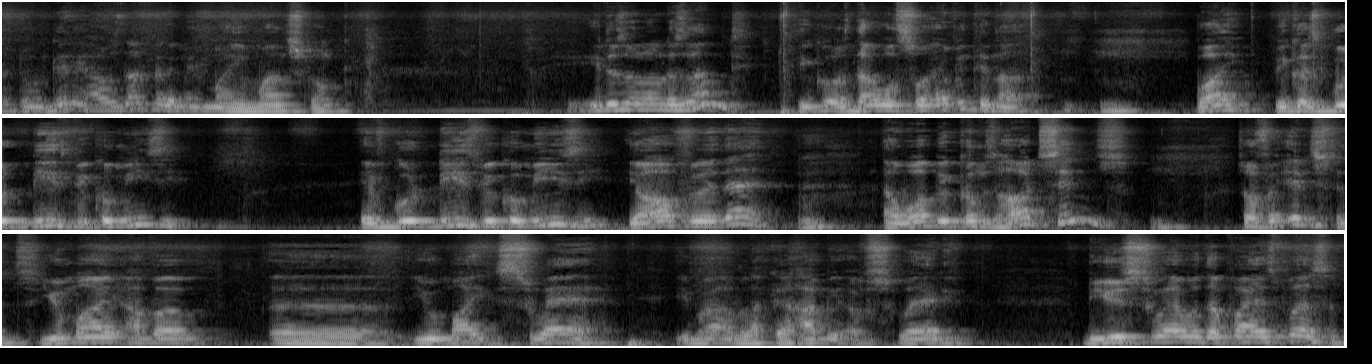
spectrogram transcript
I don't get it. How's that going to make my iman strong? He doesn't understand. He goes, That will sort everything out. Why? Because good deeds become easy. If good deeds become easy, you're halfway there. And what becomes hard? Sins. So, for instance, you might have a, uh, you might swear. You might have like a habit of swearing. Do you swear with a pious person?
